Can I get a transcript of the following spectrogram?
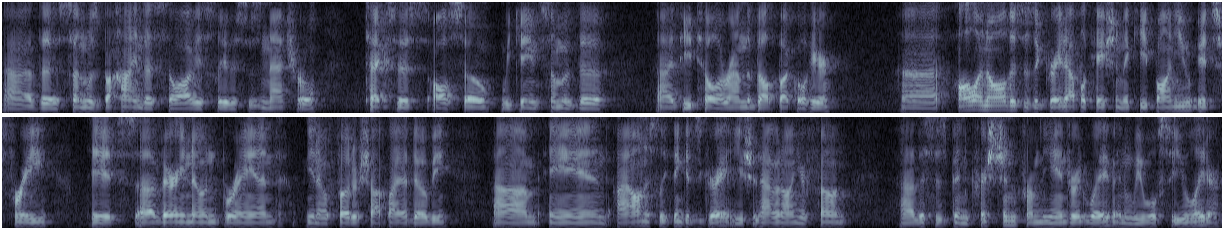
Uh, the sun was behind us, so obviously this was natural. Texas also, we gained some of the uh, detail around the belt buckle here. Uh, all in all, this is a great application to keep on you. It's free. It's a very known brand, you know, Photoshop by Adobe. Um, and I honestly think it's great. You should have it on your phone. Uh, this has been Christian from the Android Wave, and we will see you later.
